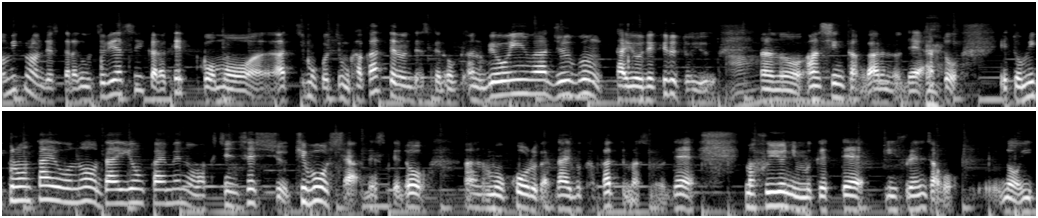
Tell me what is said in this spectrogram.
オミクロンですから移りやすいから結構もうあっちもこっちもかかってるんですけどあの病院は十分対応できるというあの安心感があるのでえあと、えっと、オミクロン対応の第4回目のワクチン接種希望者ですけどあのもうコールがだいぶかかってますので、まあ、冬に向けてインフルエンザをのい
